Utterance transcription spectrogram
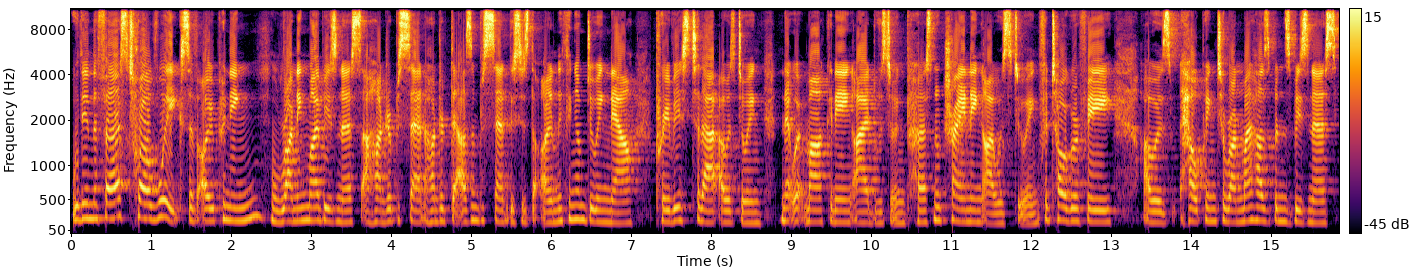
Within the first 12 weeks of opening, running my business 100%, 100,000%, this is the only thing I'm doing now. Previous to that, I was doing network marketing, I was doing personal training, I was doing photography, I was helping to run my husband's business.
